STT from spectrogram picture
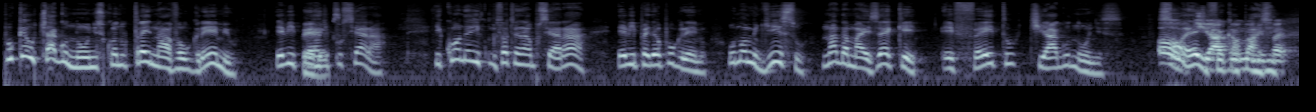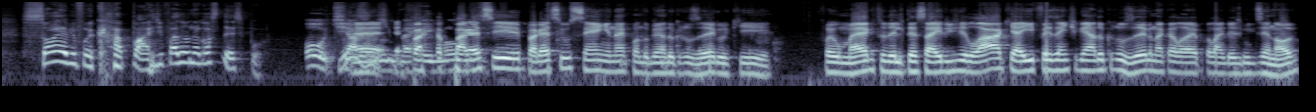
Porque o Thiago Nunes, quando treinava o Grêmio, ele perde Perdeu. pro Ceará. E quando ele começou a treinar pro Ceará, ele perdeu pro Grêmio. O nome disso nada mais é que efeito Thiago Nunes. Só Ô, ele Thiago foi capaz Nunes, de, velho. só ele foi capaz de fazer um negócio desse, pô. Ô, Thiago É, Nunes, é, parece, parece o Senna, né? Quando ganha do Cruzeiro, que foi o mérito dele ter saído de lá, que aí fez a gente ganhar do Cruzeiro naquela época lá em 2019.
